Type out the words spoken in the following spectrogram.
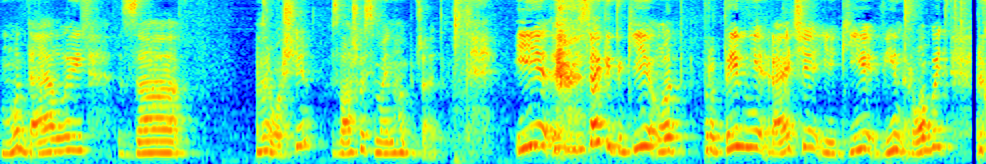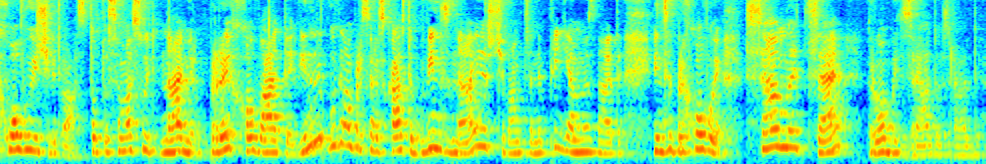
моделей за гроші з вашого сімейного бюджету. І всякі такі от противні речі, які він робить, приховуючи від вас. Тобто сама суть, намір приховати. Він не буде вам про це розказувати, бо він знає, що вам це неприємно знаєте. Він це приховує. Саме це робить зраду зрадою.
